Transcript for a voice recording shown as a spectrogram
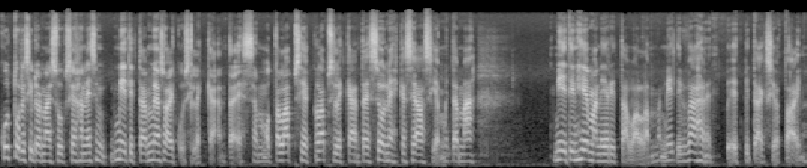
Kulttuurisidonnaisuuksiahan esim. mietitään myös aikuisille kääntäessä, mutta lapsia, lapsille kääntäessä se on ehkä se asia, mitä mä mietin hieman eri tavalla. Mä mietin vähän, että, että pitääkö jotain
